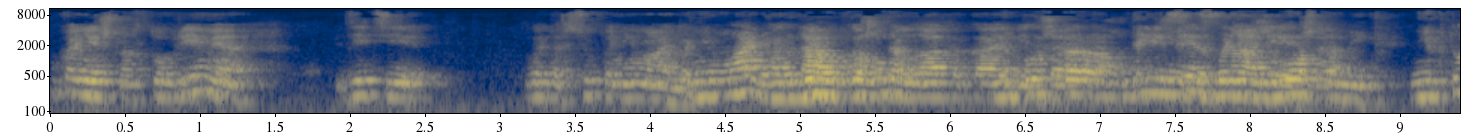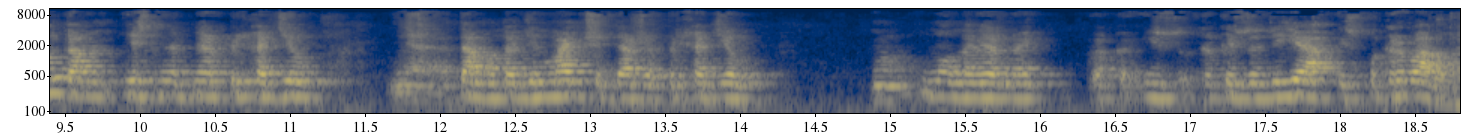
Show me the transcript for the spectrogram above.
Ну, конечно, в то время дети в это все понимали. Понимали. Когда у кого просто, была какая беда. Просто какими-то были взрослыми. Никто там, если, например, приходил Э, там вот один мальчик даже приходил, ну, наверное, как из, как из одеяла, из покрывала.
